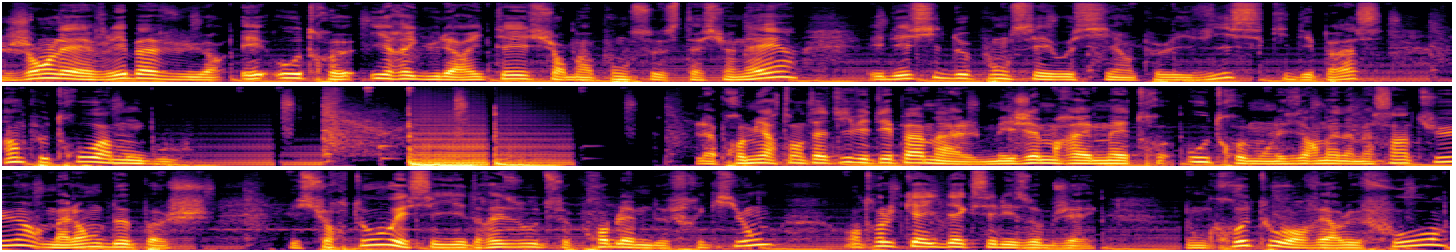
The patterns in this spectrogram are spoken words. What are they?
J'enlève les bavures et autres irrégularités sur ma ponceuse stationnaire et décide de poncer aussi un peu les vis qui dépassent un peu trop à mon goût. La première tentative était pas mal, mais j'aimerais mettre, outre mon laserman à ma ceinture, ma lampe de poche. Et surtout, essayer de résoudre ce problème de friction entre le Kydex et les objets. Donc retour vers le four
